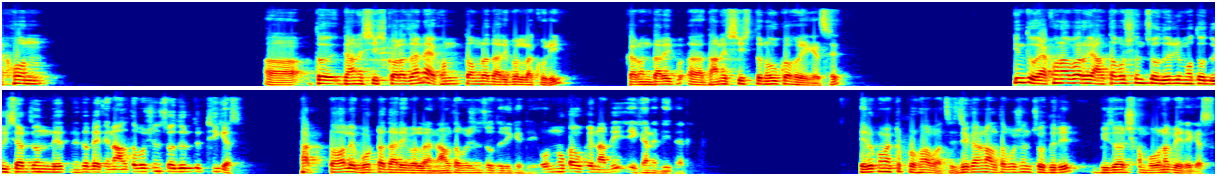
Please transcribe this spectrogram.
এখন তো ধানের শীষ করা যায় না, এখন তো আমরা দাঁড়িপাল্লা করি। কারণ দাঁড়ি ধানের শীষ তো নৌকা হয়ে গেছে। কিন্তু এখন আবার ওই আলতাফ হোসেন চৌধুরীর মতো দুই, চারজন নেতা দেখেন, আলতাফ হোসেন চৌধুরী তো ঠিক আছে। থাক, তাহলে ভোটটা দাঁড়িপাল্লায় না, আলতাফ হোসেন চৌধুরীকে দিই। অন্য কাউকে না দিই, এখানে দিই তাকে এরকম একটা প্রভাব আছে, যে কারণে আলতাফ হোসেন চৌধুরীর বিজয়ের সম্ভাবনা বেড়ে গেছে।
